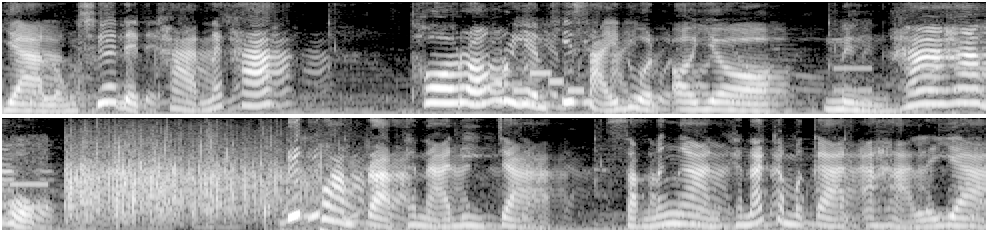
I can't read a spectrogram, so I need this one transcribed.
อย่าหลงเชื่อเด็ดขาดนะคะ โทรร้องเรียนที่สายด่วนออย1556 ด้วยความปรารถนาดีจากสำนักงงานคณะกรรมการอาหารและยา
